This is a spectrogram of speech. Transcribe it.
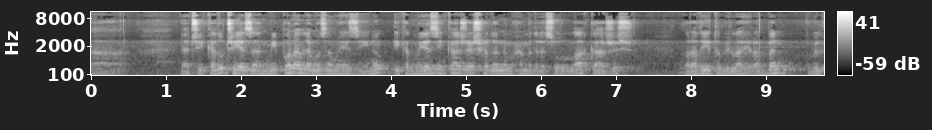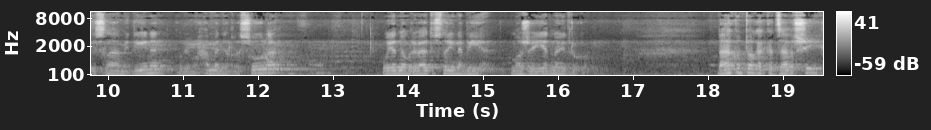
A, znači, kad uči jezan, mi ponavljamo za mu jezinom i kad mu jezin kaže ešhedu ane Muhammed Rasulullah, kažeš raditu billahi rabben, bil islami dinen, bi Muhammedin Rasula, u jednom rivetu stoji nebija, može i jedno i drugo. Nakon toga kad završi,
